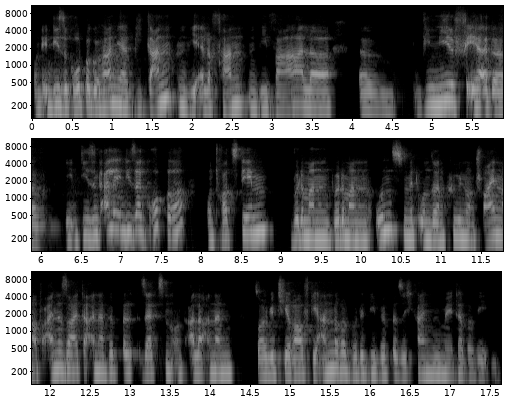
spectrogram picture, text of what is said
Und in diese Gruppe gehören ja Giganten wie Elefanten, wie Wale, äh, wie Nilpferde. Die, die sind alle in dieser Gruppe und trotzdem würde man, würde man uns mit unseren Kühen und Schweinen auf eine Seite einer Wippe setzen und alle anderen Säugetiere auf die andere, würde die Wippe sich keinen Mühmeter bewegen.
